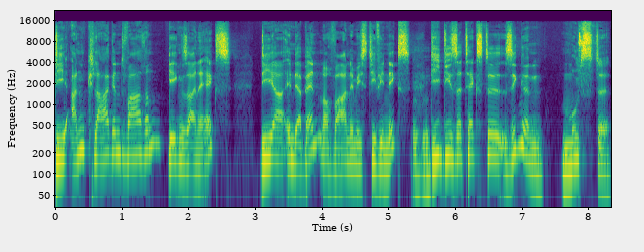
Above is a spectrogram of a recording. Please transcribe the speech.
die anklagend waren gegen seine Ex, die ja in der Band noch war, nämlich Stevie Nicks, die diese Texte singen musste.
